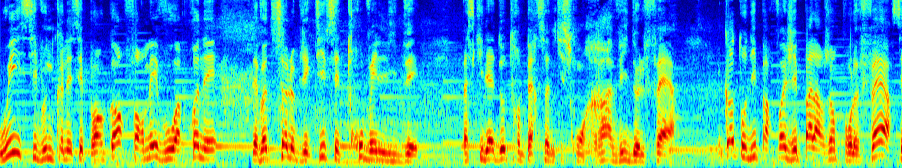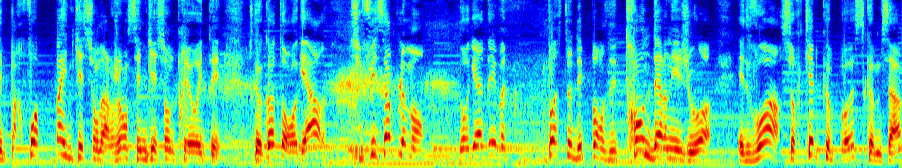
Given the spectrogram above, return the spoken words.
Oui, si vous ne connaissez pas encore, formez-vous, apprenez. Mais votre seul objectif, c'est de trouver l'idée. Parce qu'il y a d'autres personnes qui seront ravies de le faire. Et quand on dit parfois j'ai pas l'argent pour le faire, c'est parfois pas une question d'argent, c'est une question de priorité. Parce que quand on regarde, il suffit simplement de regarder votre poste dépense des 30 derniers jours et de voir sur quelques postes comme ça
